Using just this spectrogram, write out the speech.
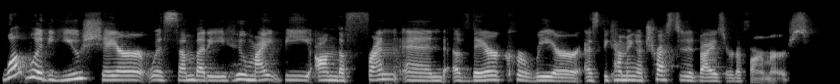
What would you share with somebody who might be on the front end of their career as becoming a trusted advisor to farmers?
